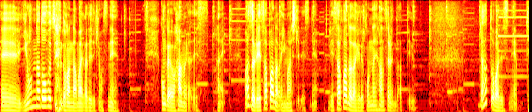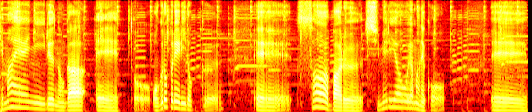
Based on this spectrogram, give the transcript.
えー、いろんな動物園とかの名前が出てきますね。今回は羽村です。はい。まずレサパンダがいましてですね。レサパンダだけでこんなに話せるんだっていう。であとはですね手前にいるのがえー、っと、オグロプレーリードッグ、えー、サーバル、シメリアオヤマネコ、えー、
